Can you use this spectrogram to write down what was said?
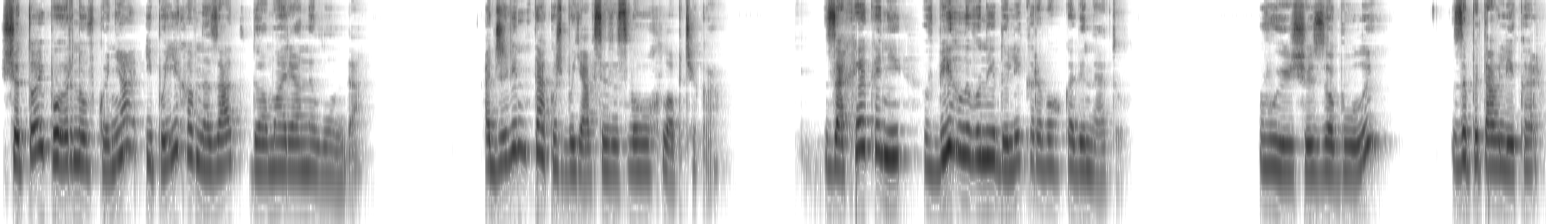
що той повернув коня і поїхав назад до Амаріани Лунда. Адже він також боявся за свого хлопчика. Захекані вбігли вони до лікаревого кабінету. Ви щось забули? запитав лікар,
